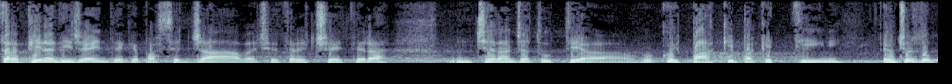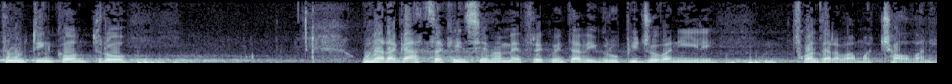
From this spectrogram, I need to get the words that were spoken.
strapiena di gente che passeggiava, eccetera, eccetera, c'erano già tutti con i pacchi, i pacchettini, e a un certo punto incontro una ragazza che insieme a me frequentava i gruppi giovanili, quando eravamo giovani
